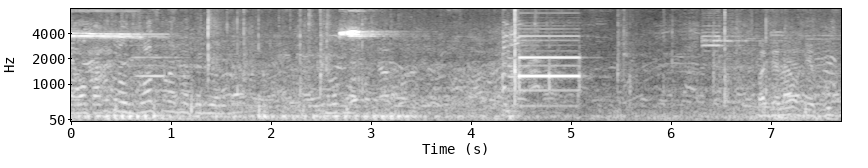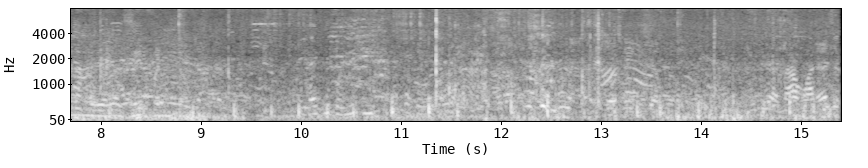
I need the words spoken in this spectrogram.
அவன் பக்கத்தில் ஒரு க்ளாஸ் கலரில் தெரியும் பட் எல்லாம் உடைய புக் நம்பர் எல்லாம் சேவ் பண்ணிட்டோம் நான் வந்து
